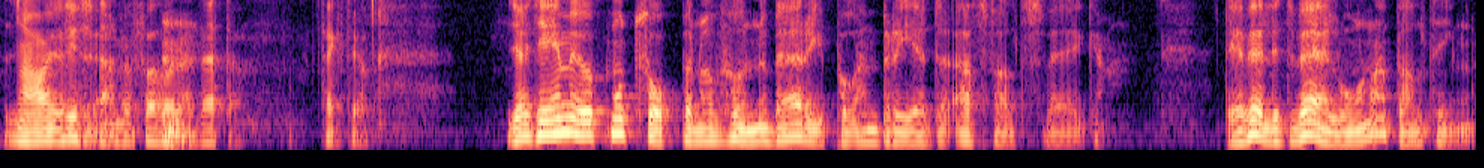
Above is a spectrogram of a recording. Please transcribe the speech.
ja, lyssnarna att få höra detta. Tänkte jag. Jag ger mig upp mot toppen av Hunneberg på en bred asfaltsväg. Det är väldigt välordnat allting.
